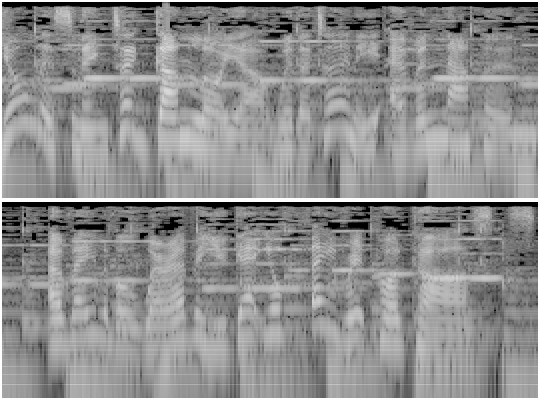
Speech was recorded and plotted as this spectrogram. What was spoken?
You're listening to Gun Lawyer with attorney Evan Nappen. Available wherever you get your favorite podcasts.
